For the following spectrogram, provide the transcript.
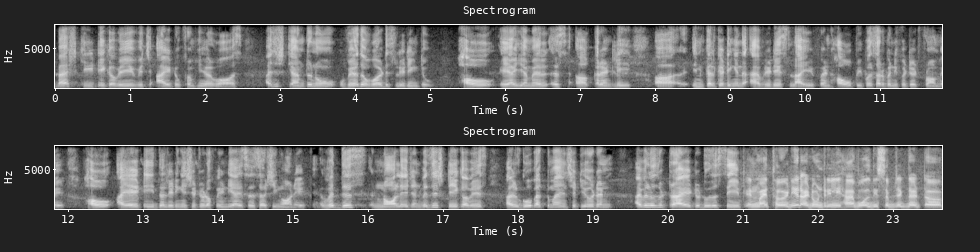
Best key takeaway which I took from here was I just came to know where the world is leading to how AIML is uh, currently uh, inculcating in the everyday's life and how people are benefited from it, how IIT, the leading institute of India is researching on it. With this knowledge and with these takeaways, I will go back to my institute and I will also try to do the same. In my third year, I don't really have all these subjects that uh,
